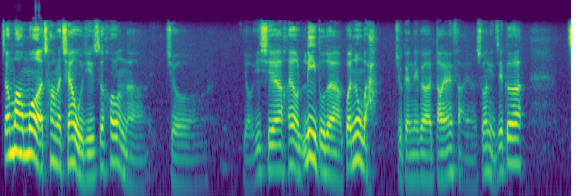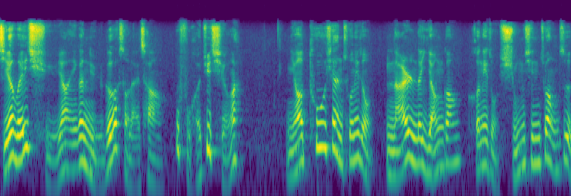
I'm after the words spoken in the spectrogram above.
张抱默唱了前五集之后呢，就有一些很有力度的观众吧，就跟那个导演反映说：“你这个结尾曲让一个女歌手来唱，不符合剧情啊！你要凸显出那种男人的阳刚和那种雄心壮志，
